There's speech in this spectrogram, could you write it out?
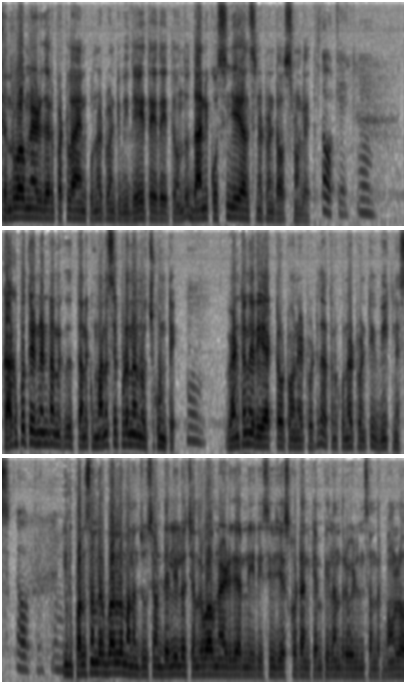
చంద్రబాబు నాయుడు గారి పట్ల ఆయనకు ఉన్నటువంటి విధేయత ఏదైతే ఉందో దాన్ని క్వశ్చన్ చేయాల్సినటువంటి అవసరం లేదు. కాకపోతే ఏంటంటే తనకు మనసు ఎప్పుడైనా నొచ్చుకుంటే. వెంటనే రియాక్ట్ అవటం అనేటువంటిది అతనికి ఉన్నటువంటి వీక్నెస్ మ్మ్. ఇది పలు సందర్భాల్లో మనం చూసాం ఢిల్లీలో చంద్రబాబు నాయుడు గారిని రిసీవ్ చేసుకోవడానికి ఎంపీలందరూ వెళ్ళిన సందర్భంలో.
